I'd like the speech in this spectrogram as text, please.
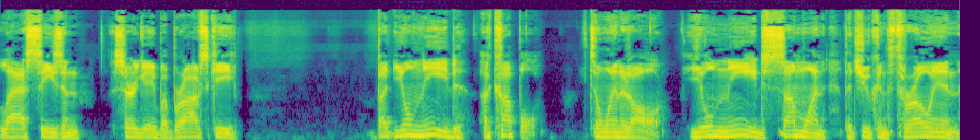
last season, Sergei Bobrovsky. But you'll need a couple to win it all. You'll need someone that you can throw in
